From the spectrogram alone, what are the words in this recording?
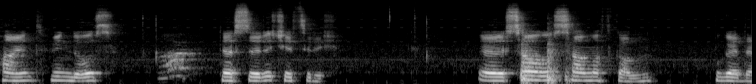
Paint, Windows dərsləri keçirik. Ee, sağ olun, salamat qalın. Bu qədər.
